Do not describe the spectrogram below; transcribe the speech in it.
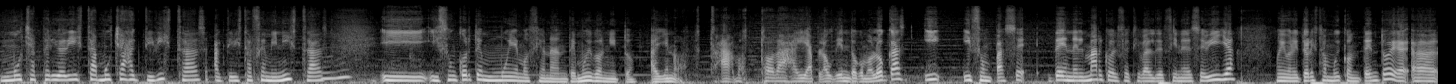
muchas periodistas, muchas activistas, activistas feministas, y hizo un corte muy emocionante, muy bonito. Allí nos estábamos todas ahí aplaudiendo como locas y hizo un pase de- en el marco del Festival de Cine de Sevilla. Muy bonito, él está muy contento. eh, a-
